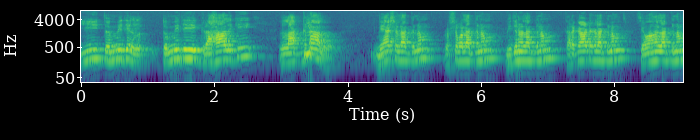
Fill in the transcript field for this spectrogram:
ఈ తొమ్మిది తొమ్మిది గ్రహాలకి లగ్నాలు మేష లగ్నం వృషభ లగ్నం మిథున లగ్నం కర్కాటక లగ్నం సింహ లగ్నం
